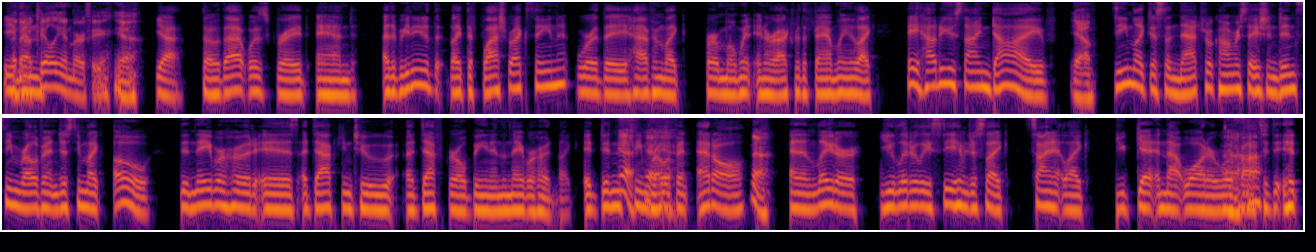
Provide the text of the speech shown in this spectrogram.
Even Cillian Murphy. Yeah. yeah. So that was great. And at the beginning of the, like the flashback scene where they have him like for a moment interact with the family, like, hey, how do you sign dive? Yeah. Seemed like just a natural conversation. Didn't seem relevant. Just seemed like, oh, the neighborhood is adapting to a deaf girl being in the neighborhood. Like it didn't Yeah, seem yeah, yeah. relevant at all. No. And then later, you literally see him just like sign it, like you get in that water. We're Uh-huh. about to hit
